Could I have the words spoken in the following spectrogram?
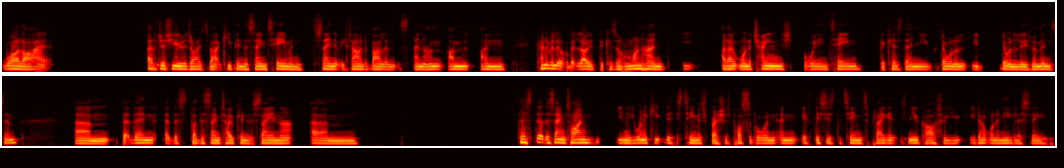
while I have just eulogized about keeping the same team and saying that we found a balance, and I'm I'm I'm kind of a little bit loath because on one hand, I don't want to change a winning team because then you don't want to you don't want to lose momentum. Um, but then at this by the same token of saying that, um, at the same time, you know, you want to keep this team as fresh as possible. And and if this is the team to play against Newcastle, you you don't want to needlessly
